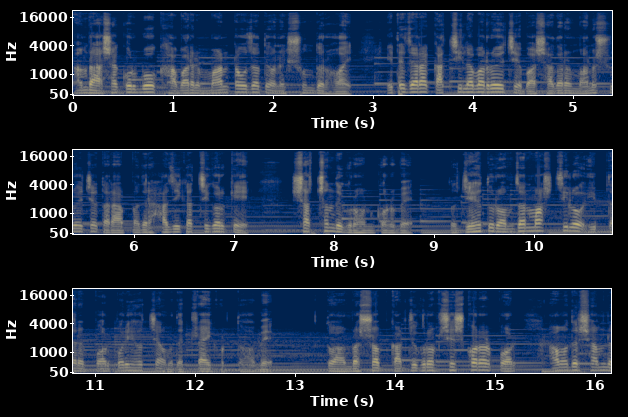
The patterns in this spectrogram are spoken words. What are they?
আমরা আশা করব খাবারের মানটাও যাতে অনেক সুন্দর হয়। এতে যারা কাচ্চি লাভার রয়েছে বা সাধারণ মানুষ রয়েছে, তারা আপনাদের হাজি কাচ্চিগড়কে স্বাচ্ছন্দ্যে গ্রহণ করবে। তো যেহেতু রমজান মাস ছিল, ইফতারের পরপরই হচ্ছে আমাদের ট্রাই করতে হবে। তো আমরা সব কার্যক্রম শেষ করার পর আমাদের সামনে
